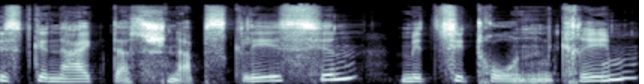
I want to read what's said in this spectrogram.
Ist geneigt, das Schnapsgläschen mit Zitronencreme,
